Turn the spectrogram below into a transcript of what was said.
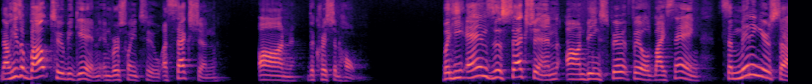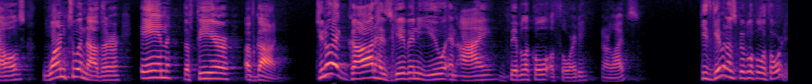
Now, he's about to begin in verse 22 a section on the Christian home. But he ends this section on being spirit filled by saying, submitting yourselves one to another in the fear of God. Do you know that God has given you and I biblical authority in our lives? He's given us biblical authority.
